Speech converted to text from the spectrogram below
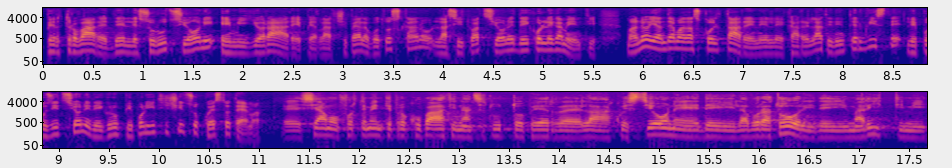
per trovare delle soluzioni e migliorare per l'arcipelago toscano la situazione dei collegamenti. Ma noi andiamo ad ascoltare nelle carrellate di interviste le posizioni dei gruppi politici su questo tema. Eh, siamo fortemente preoccupati innanzitutto per la questione dei lavoratori, dei marittimi,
